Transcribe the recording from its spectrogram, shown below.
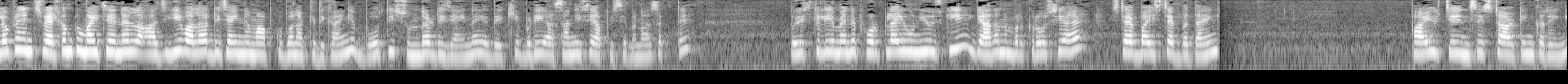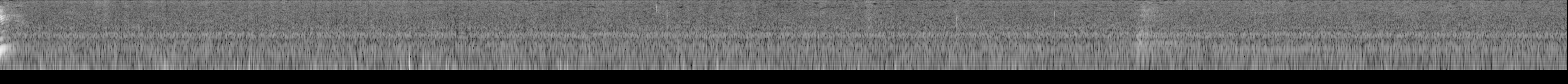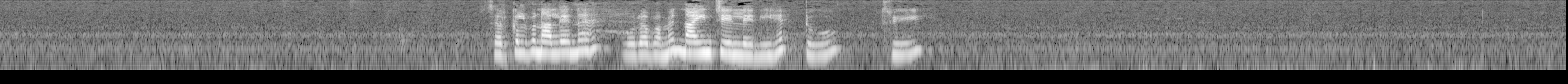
Hello friends welcome to my channel आज ये वाला डिज़ाइन हम आपको बना के दिखाएँगे। बहुत ही सुंदर डिज़ाइन है। ये देखिए, बड़ी आसानी से आप इसे बना सकते हैं। तो इसके लिए मैंने फोर प्लाई ऊन यूज़ की ग्यारह नंबर क्रोशिया है। स्टेप बाय स्टेप बताएँगे। फाइव चेन से स्टार्टिंग करेंगे। सर्कल बना लेना है और अब हमें नाइन चेन लेनी है। Two, three,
